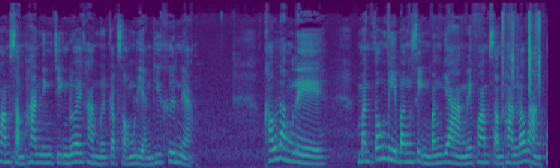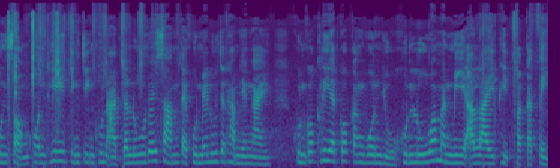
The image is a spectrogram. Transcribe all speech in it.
ความสัมพันธ์จริง ๆ ด้วยค่ะ เหมือนกับสองเหรียญที่ขึ้นเนี่ยเขาลังเล มันต้องมีบางสิ่งบางอย่างในความสัมพันธ์ระหว่างคุณสองคนที่จริง ๆ คุณอาจจะรู้ด้วยซ้ำแต่คุณไม่รู้จะทำยังไง คุณก็เครียดก็กังวลอยู่ คุณรู้ว่ามันมีอะไรผิดปกติ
